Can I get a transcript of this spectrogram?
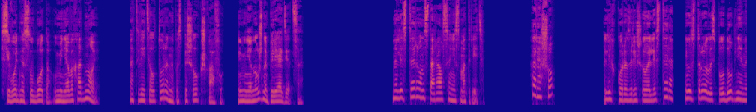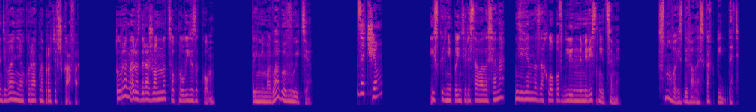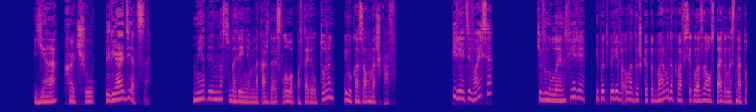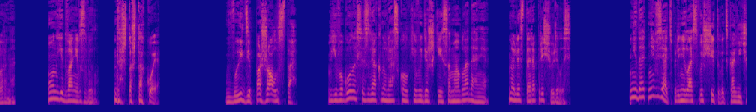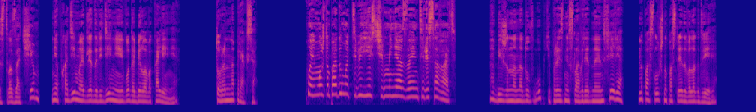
«Сегодня суббота, у меня выходной», — ответил Торрен и поспешил к шкафу. «И мне нужно переодеться». На Листера он старался не смотреть. «Хорошо», — легко разрешила Листера и устроилась поудобнее на диване аккуратно против шкафа. Торрен раздраженно цокнул языком. «Ты не могла бы выйти?» «Зачем?» Искренне поинтересовалась она, невинно захлопав длинными ресницами. Снова издевалась, как пить дать. «Я хочу переодеться!» Медленно, с ударением на каждое слово, повторил Торрен и указал на шкаф. «Переодевайся!» Кивнула Энферия и, подперев ладошкой подбородок, во все глаза уставилась на Торрена. Он едва не взвыл. Да что ж такое? «Выйди, пожалуйста!» В его голосе звякнули осколки выдержки и самообладания, но Листера прищурилась. Не дать не взять принялась высчитывать количество «зачем», необходимое для доведения его до белого коленя. Торрен напрягся. «Ой, можно подумать, тебе есть чем меня заинтересовать!» Обиженно надув губки, произнесла вредная инферия, но послушно последовала к двери.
